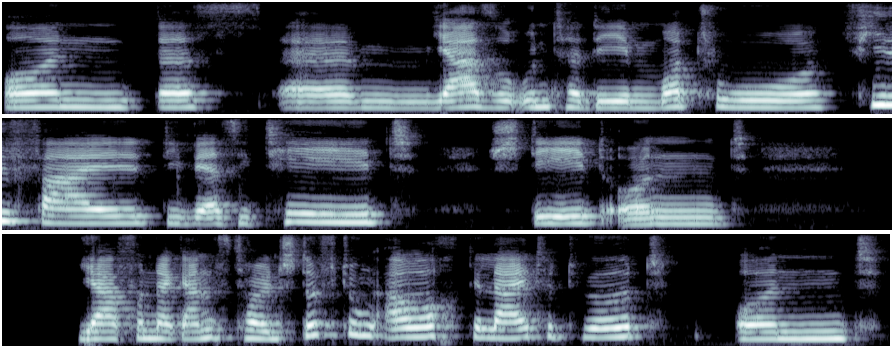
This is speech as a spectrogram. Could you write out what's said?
und das ähm, ja so unter dem Motto Vielfalt, Diversität steht und ja von einer ganz tollen Stiftung auch geleitet wird. Und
